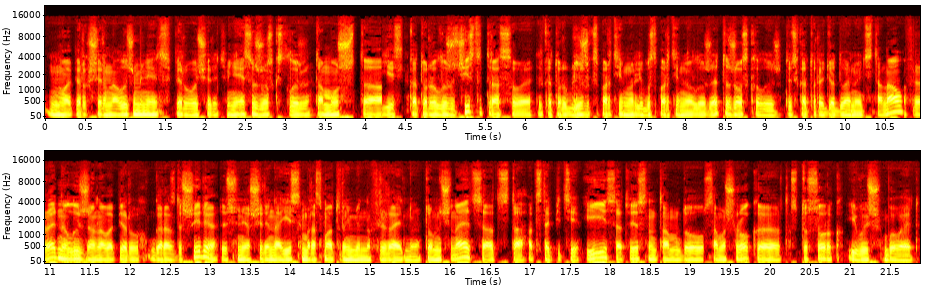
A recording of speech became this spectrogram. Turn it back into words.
Ну, во-первых, ширина лыжи меняется в первую очередь. Меняется жесткость лыжи. Потому что есть, которые лыжи чисто трассовые, которые ближе к спортивной, либо спортивной лыжи. Это жесткая лыжа, то есть которая идет двойной титанал. А фрирайдная лыжа, она, во-первых, гораздо шире. То есть у нее ширина, если мы рассматриваем именно фрирайдную, то начинается от 100, от 105. И, соответственно, соответственно, там до самого широкого 140 и выше бывает.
